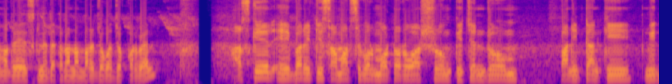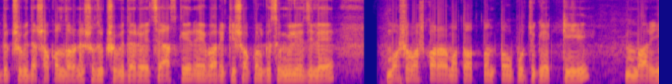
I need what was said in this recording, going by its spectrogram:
আমাদের স্ক্রিনে দেখানো নাম্বারে যোগাযোগ করবেন। আজকের এই বাড়িটি submersible motor washroom kitchen room পানির ট্যাঙ্কি, বিদ্যুৎ সুবিধা, সকল ধরনের সুযোগ সুবিধা রয়েছে। আজকের এই বাড়িটি সকল কিছু মিলিয়ে জিলে বসবাস করার মতো অত্যন্ত উপযোগী একটি বাড়ি।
